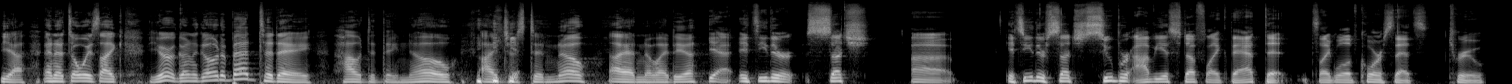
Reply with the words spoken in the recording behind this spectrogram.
yeah. And it's always like, you're going to go to bed today. How did they know? I just didn't know. I had no idea. yeah it's either such uh it's either such super obvious stuff like that that it's like well of course that's true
